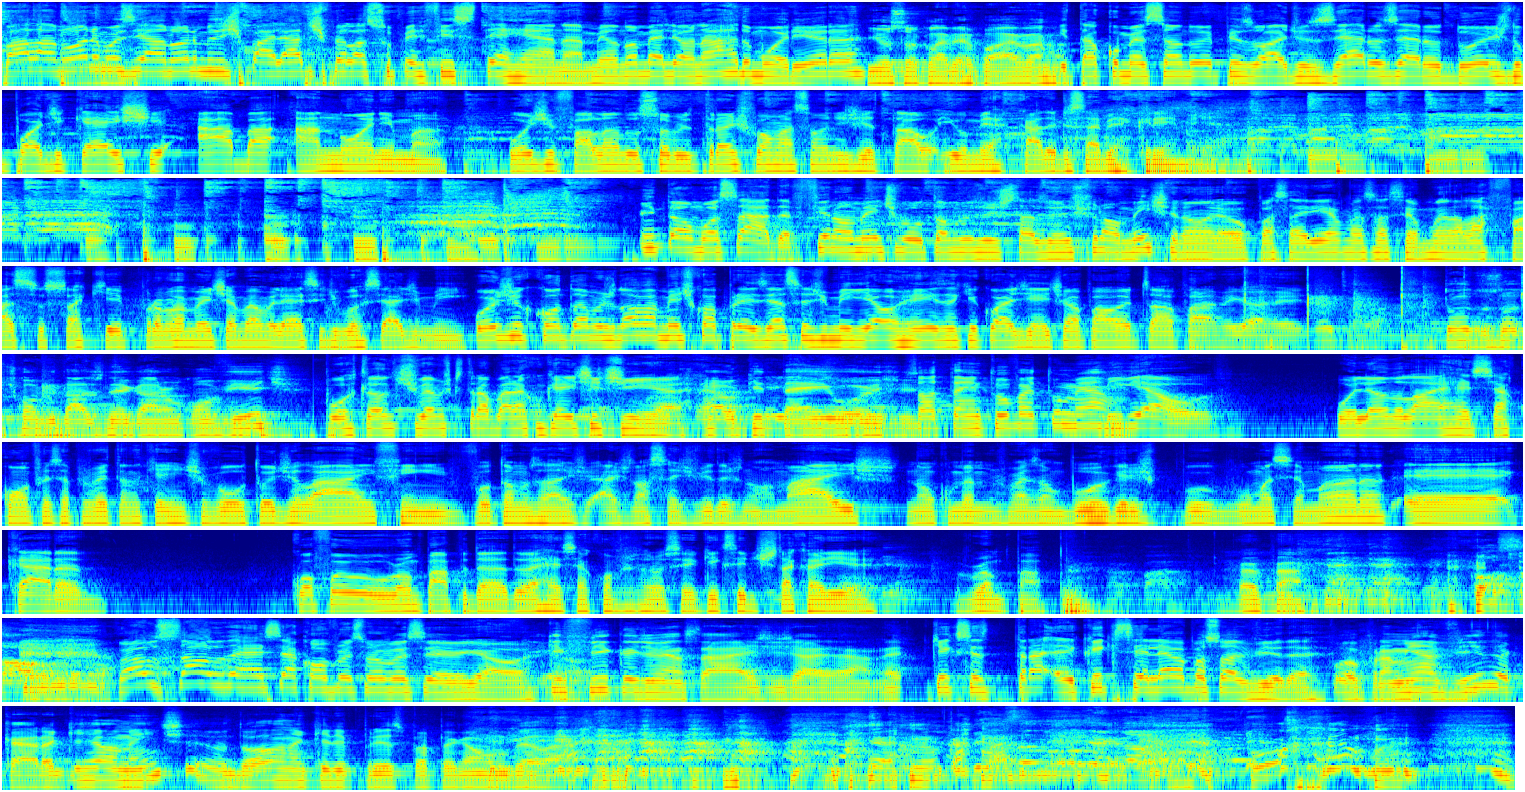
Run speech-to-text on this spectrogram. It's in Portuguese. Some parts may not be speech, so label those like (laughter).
Fala anônimos e anônimos espalhados pela superfície terrena. Meu nome é Leonardo Moreira E eu sou Kleber Paiva. e tá começando o episódio 002 do podcast Aba Anônima. Hoje falando sobre transformação digital e o mercado de cybercrime. Então, moçada, finalmente voltamos dos Estados Unidos. Finalmente não, né? Eu passaria mais uma semana lá fácil, só que provavelmente a minha mulher ia se divorciar de mim. Hoje contamos novamente com a presença de Miguel Reis aqui com a gente. Uma palma de salva para Miguel Reis. Muito bom. Todos os outros convidados negaram o convite. Portanto, tivemos que trabalhar com o que a gente tinha. É o que tem hoje. Só tem tu, vai tu mesmo. Miguel, olhando lá a RSA Conference, aproveitando que a gente voltou de lá, enfim, voltamos às, às nossas vidas normais, não comemos mais hambúrgueres por uma semana. É, cara, qual foi o ramp-up da, do RSA Conference pra você? O que, que você destacaria? Ramp-up. (laughs) Qual salve? Qual é o saldo da RSA Conference pra você, Miguel? Que fica de mensagem já, já, né? O que, que, você, tra... o que, que você leva pra sua vida? Pô, pra minha vida, cara, é que realmente o dólar naquele preço pra pegar um Uber lá. (laughs) eu nunca mais. Pensa no legal. Porra, mano.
